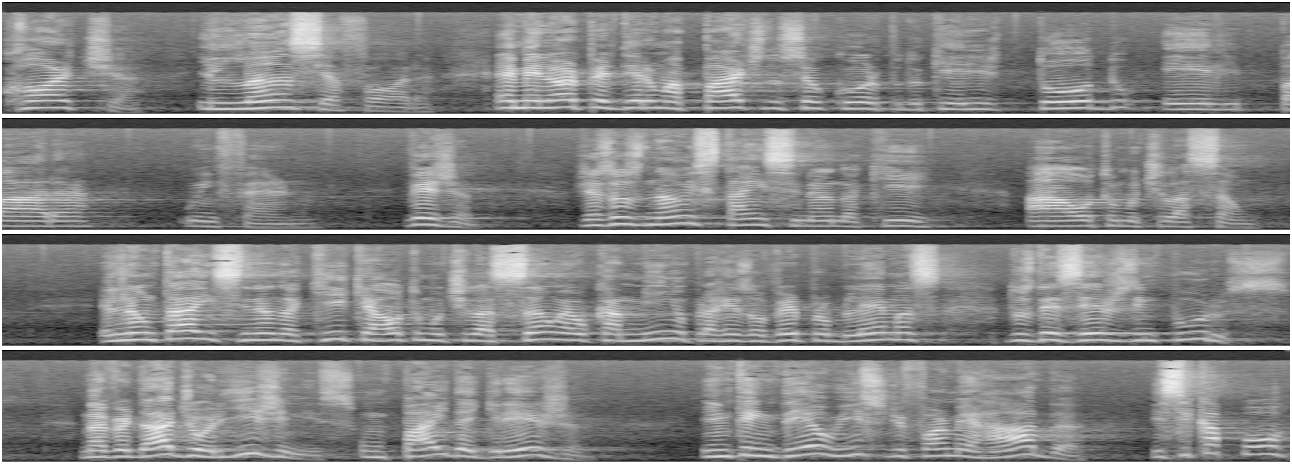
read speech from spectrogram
corte-a e lance-a fora. É melhor perder uma parte do seu corpo do que ir todo ele para o inferno. Veja, Jesus não está ensinando aqui a automutilação. Ele não está ensinando aqui que a automutilação é o caminho para resolver problemas dos desejos impuros. Na verdade, Orígenes, um pai da igreja, entendeu isso de forma errada e se capou,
